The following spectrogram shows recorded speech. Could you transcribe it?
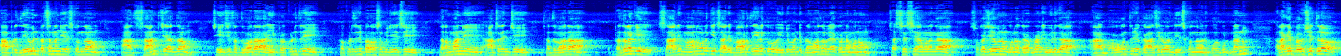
ఆ ప్ర- దేవుని ప్రసన్నం చేసుకుందాం. ఆ శాంతి చేద్దాం. చేసి తద్వారా ఈ ప్రకృతిని ప్రకృతిని పరవశింపజేసి ధర్మాన్ని ఆచరించి తద్వారా ప్రజలకి సారి మానవులకి సారి భారతీయులకు ఎటువంటి ప్రమాదం లేకుండా మనం సస్యశ్యామలంగా సుఖజీవనం కొన గడపడానికి వీలుగా ఆ భగవంతుని యొక్క ఆశీర్వాదం తీసుకుందామని కోరుకుంటున్నాను. అలాగే భవిష్యత్తులో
